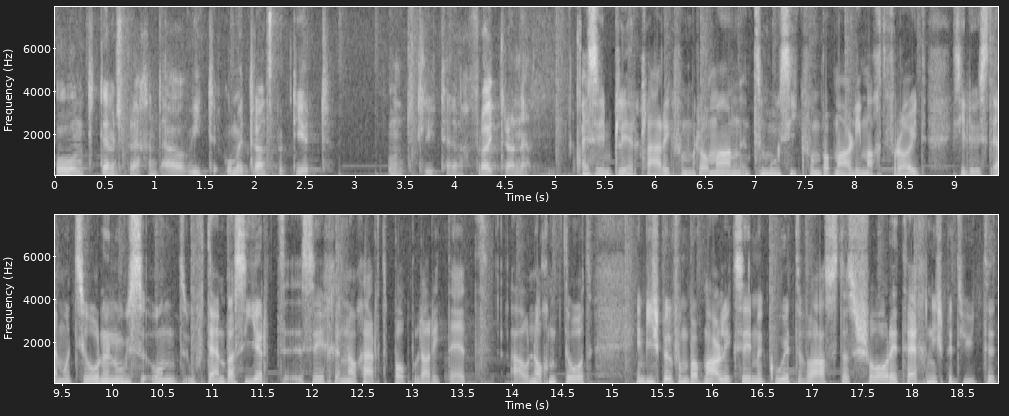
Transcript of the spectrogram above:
und dementsprechend auch weit umtransportiert und die Leute haben einfach Freude daran. Eine simple Erklärung vom Roman. Die Musik von Bob Marley macht Freude, sie löst Emotionen aus und auf dem basiert sich nachher die Popularität auch nach dem Tod. Im Beispiel von Bob Marley sehen wir gut, was das Genre technisch bedeutet.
